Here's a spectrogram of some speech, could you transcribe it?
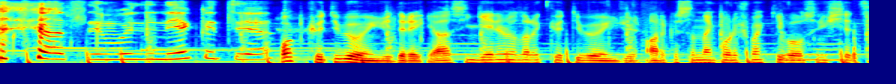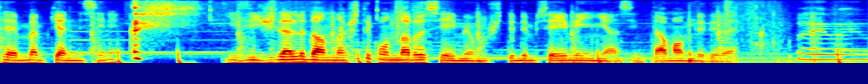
ya sembolü niye kötü ya? O kötü bir oyuncu direkt. Yasin genel olarak kötü bir oyuncu. Arkasından konuşmak gibi olsun işte sevmem kendisini. İzleyicilerle de anlaştık onlar da sevmiyormuş. Dedim sevmeyin Yasin. Tamam dediler. Vay vay vay.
